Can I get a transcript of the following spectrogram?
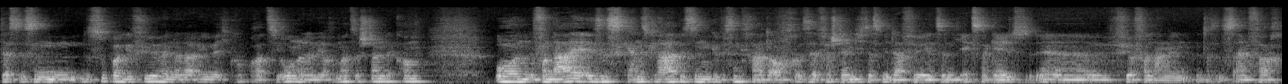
Das ist ein super Gefühl, wenn da irgendwelche Kooperationen oder wie auch immer zustande kommen. Und von daher ist es ganz klar bis zu einem gewissen Grad auch selbstverständlich, dass wir dafür jetzt nicht extra Geld äh, für verlangen. Das ist einfach,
